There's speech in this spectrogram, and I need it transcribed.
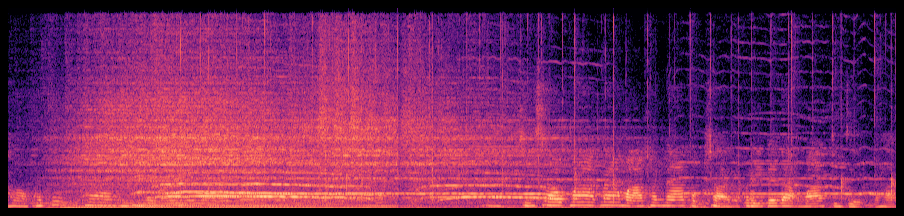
ขอพระคุณค่ะฉันชอบมากหน้ามาข้างหน้าของฉันกรีดได้ดังมากจริงๆนะคะ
